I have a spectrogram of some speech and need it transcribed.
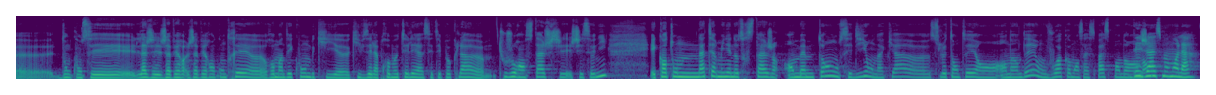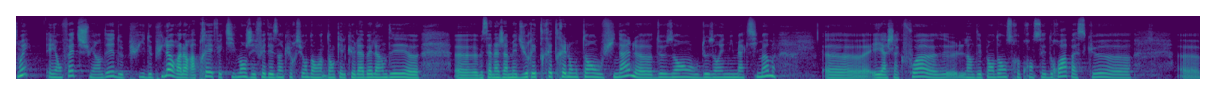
euh, donc on s'est. Là, j'avais rencontré Romain Descombes qui, qui faisait la promo télé à cette époque-là, toujours en stage chez, chez, Sony. Et quand on a terminé notre stage en même temps, on s'est dit on n'a qu'à se le tenter en, en, indé. On voit comment ça se passe pendant. Déjà à ce moment-là. Oui. Et en fait, je suis indé depuis, depuis lors. Alors après, effectivement, j'ai fait des incursions dans, dans quelques labels indés, mais ça n'a jamais duré très très longtemps au final, deux ans ou deux ans et demi maximum. Euh, et à chaque fois, euh, l'indépendance reprend ses droits parce que, euh,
